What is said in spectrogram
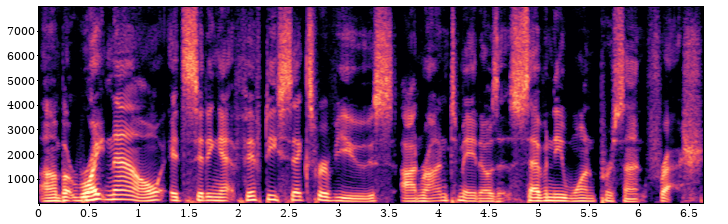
Um, but right now, it's sitting at 56 reviews on Rotten Tomatoes at 71% fresh.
